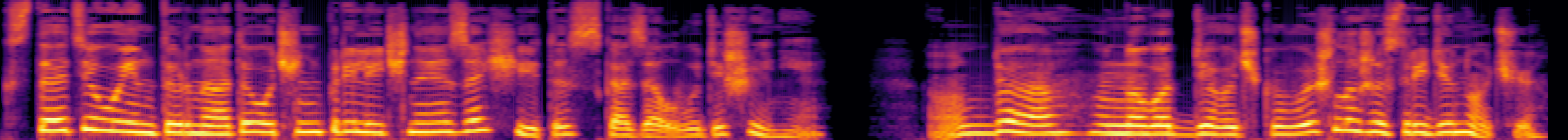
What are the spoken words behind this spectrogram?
«Кстати, у интерната очень приличная защита», — сказал в утешение. «Да, но вот девочка вышла же среди ночи»,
